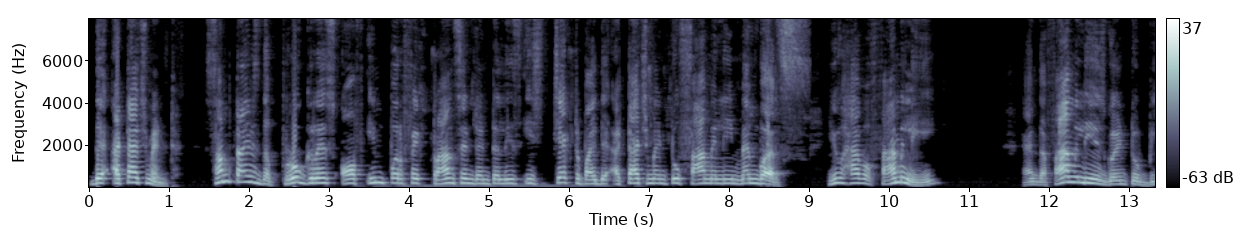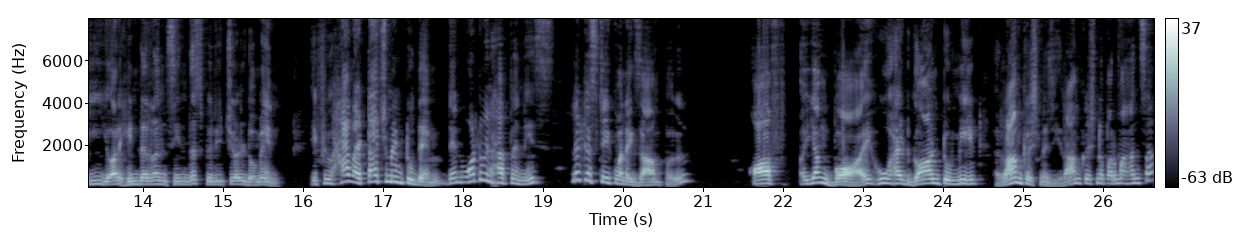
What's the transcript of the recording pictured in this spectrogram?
The attachment sometimes the progress of imperfect transcendentalists is checked by the attachment to family members you have a family and the family is going to be your hindrance in the spiritual domain if you have attachment to them, then what will happen is, let us take one example of a young boy who had gone to meet Ramakrishna ji, Ramakrishna Paramahansa.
